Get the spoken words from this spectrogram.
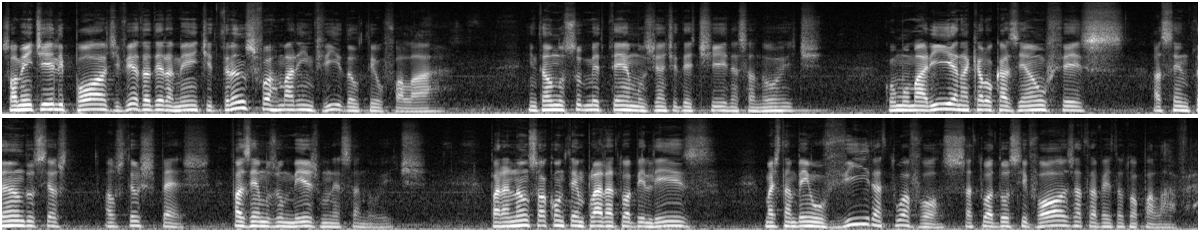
Somente Ele pode verdadeiramente transformar em vida o teu falar. Então nos submetemos diante de Ti nessa noite, como Maria naquela ocasião fez assentando-se aos, aos teus pés, fazemos o mesmo nessa noite, para não só contemplar a tua beleza, mas também ouvir a tua voz, a tua doce voz através da tua palavra.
